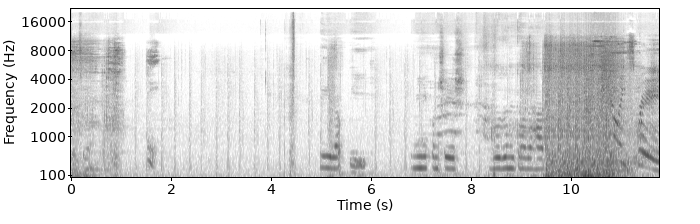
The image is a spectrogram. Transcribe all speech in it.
গেছে এই রাব্বি, তুমি এখন শেষ। বুঝে নিতে হবে হাত। Killing spree.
